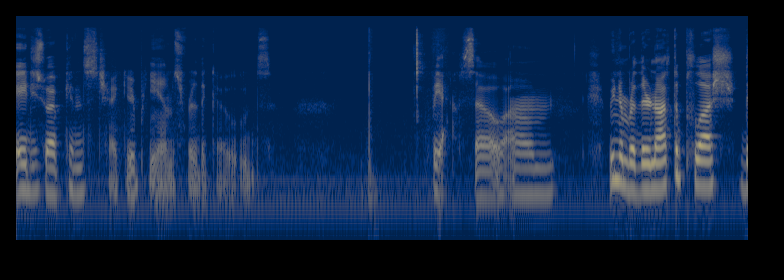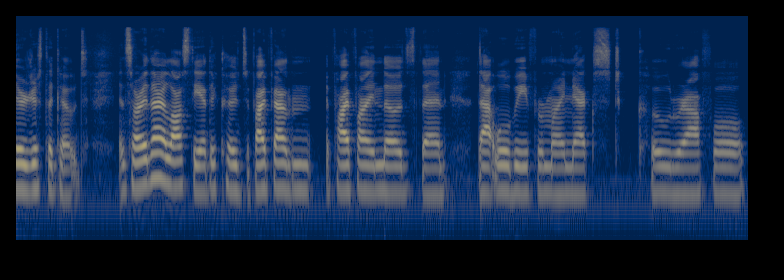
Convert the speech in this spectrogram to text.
80s Webkins, check your PMs for the codes. But yeah, so, um, Remember, they're not the plush; they're just the codes. And sorry that I lost the other codes. If I found, if I find those, then that will be for my next code raffle.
